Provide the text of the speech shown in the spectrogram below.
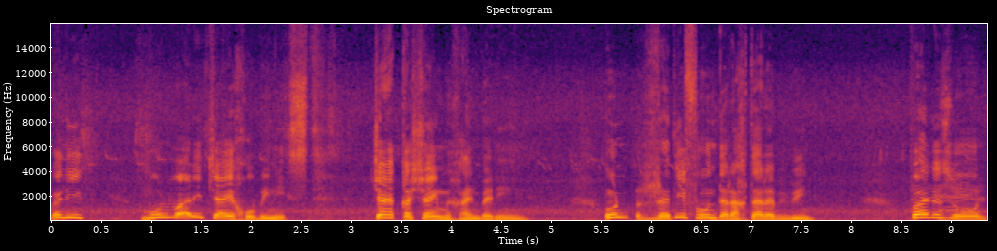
ولی مروارید جای خوبی نیست. جای قشنگ می‌خواین برین. اون ردیف اون درخته رو ببین. بعد از اون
